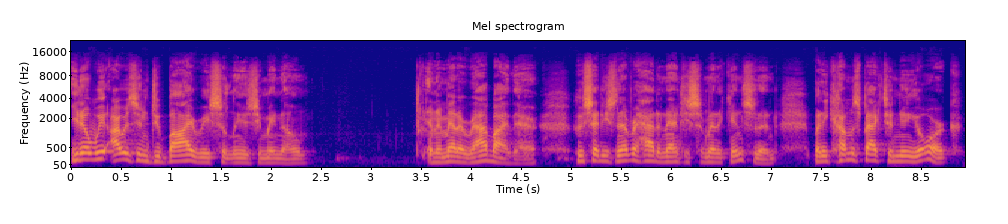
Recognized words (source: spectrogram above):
You know, we, I was in Dubai recently, as you may know, and I met a rabbi there who said he's never had an anti Semitic incident, but he comes back to New York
